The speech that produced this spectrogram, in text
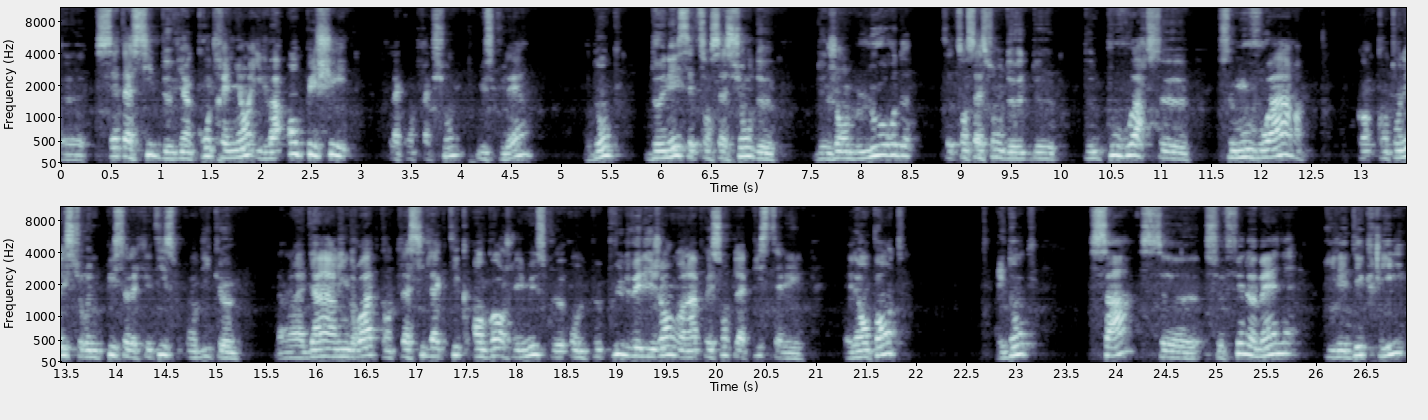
euh, cet acide devient contraignant, il va empêcher la contraction musculaire, et donc donner cette sensation de, jambes lourdes, cette sensation de, ne pouvoir se, mouvoir. Quand, quand, on est sur une piste d'athlétisme, on dit que dans la dernière ligne droite, quand l'acide lactique engorge les muscles, on ne peut plus lever les jambes, on a l'impression que la piste, elle est, elle est en pente. Et donc, ça, ce, phénomène, il est décrit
